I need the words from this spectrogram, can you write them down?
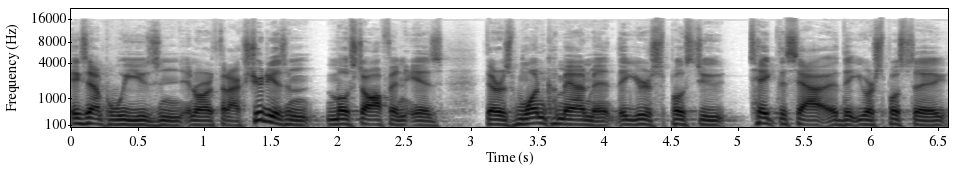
example we use in, in, Orthodox Judaism most often is there's one commandment that you're supposed to take the Sabbath, that you're supposed to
